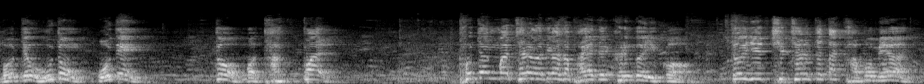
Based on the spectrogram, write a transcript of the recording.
뭐죠 우동, 오뎅, 또 뭐 닭발, 포장마차는 어디 가서 봐야 될 그런 거 있고 또 이제 7천 원대 딱 가보면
